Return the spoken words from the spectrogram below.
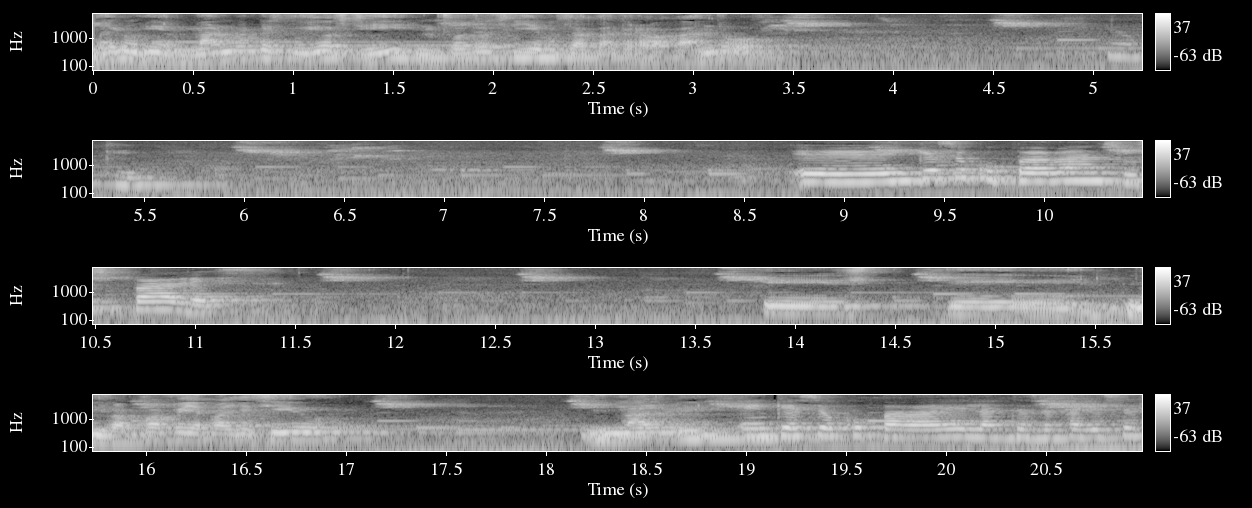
Bueno, mi hermano que estudió, sí, nosotros seguimos acá trabajando. Eh, ¿En qué se ocupaban sus padres? Este, mi papá había fallecido, mi madre, ¿En qué se ocupaba él antes de fallecer?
